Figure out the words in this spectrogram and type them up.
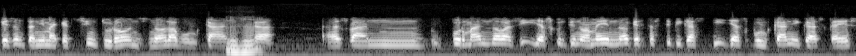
que és on tenim aquests cinturons no, de volcans Mhm. que es van formant noves illes contínuament, no? aquestes típiques illes volcàniques que és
